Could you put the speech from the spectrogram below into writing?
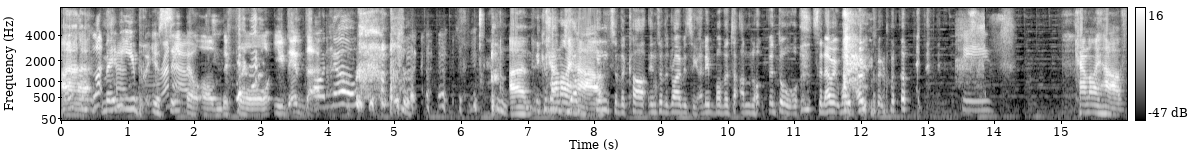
Uh, Maybe you put your run seatbelt on before you did that. Oh that. no! um, Because can I I jumped have? into the car, into the driver's seat. I didn't bother to unlock the door, so now it won't open. Jeez. Can I have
